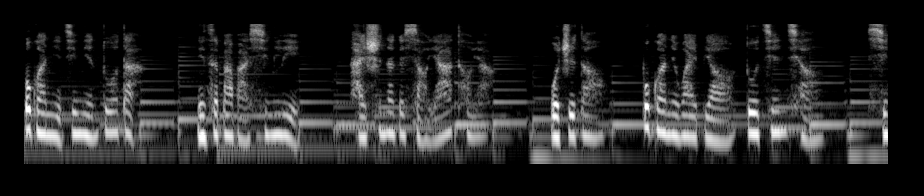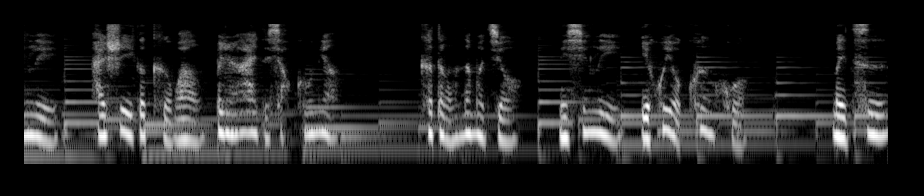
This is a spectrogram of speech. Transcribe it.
不管你今年多大。你在爸爸心里还是那个小丫头呀，我知道，不管你外表多坚强，心里还是一个渴望被人爱的小姑娘。可等了那么久，你心里也会有困惑。每次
